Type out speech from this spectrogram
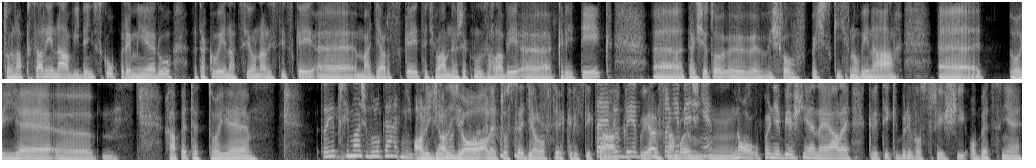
To napsali na vídeňskou premiéru takový nacionalistický e, maďarský, teď vám neřeknu z hlavy, e, kritik, e, takže to e, vyšlo v pešských novinách. E, to je, e, chápete, to je to je přímo až vulgární. Ale jo, jo, ale to se dělo v těch kritikách. V té době Já, úplně samozřejmě, běžně? Mm, no, úplně běžně ne, ale kritiky byly ostřejší obecně,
